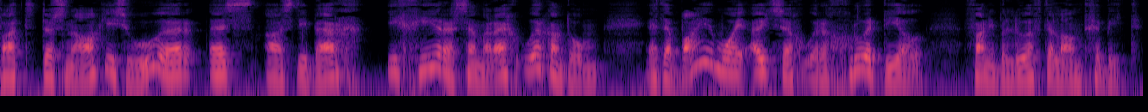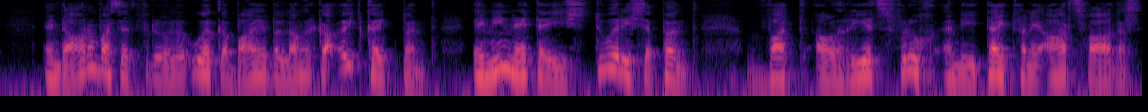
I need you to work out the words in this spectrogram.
wat tussen hakies hoër is as die berg Igerisum reg oorkant hom, het 'n baie mooi uitsig oor 'n groot deel van die beloofde landgebied. En daarom was dit vir hulle ook 'n baie belangrike uitkykpunt en nie net 'n historiese punt wat alreeds vroeg in die tyd van die aardsvaders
